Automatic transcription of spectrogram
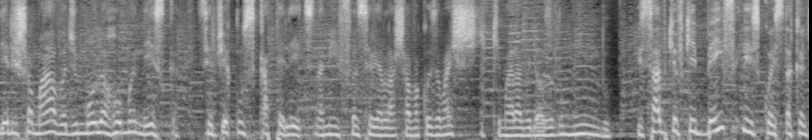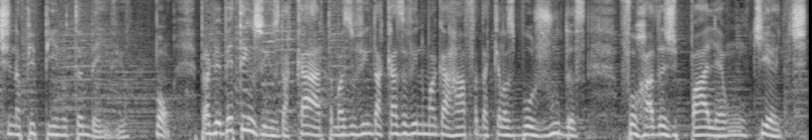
E ele chamava de molho à romanesca. Servia com os capeletes. Na minha infância eu achava a coisa mais chique, maravilhosa do mundo. E sabe que eu fiquei bem feliz com esse da cantina Pepino também, viu? Bom, para beber tem os vinhos da carta, mas o vinho da casa vem numa garrafa daquelas bojudas forradas de palha, um quiante.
